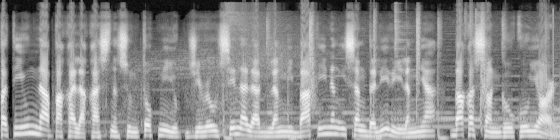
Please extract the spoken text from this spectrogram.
Pati yung napakalakas na suntok ni Yukjiro sinalag lang ni Baki ng isang daliri lang niya, baka Son Goku yarn.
